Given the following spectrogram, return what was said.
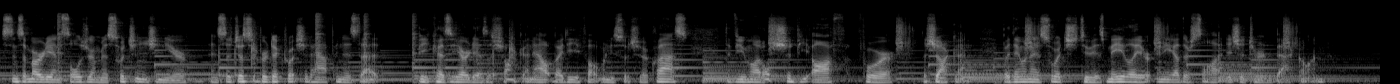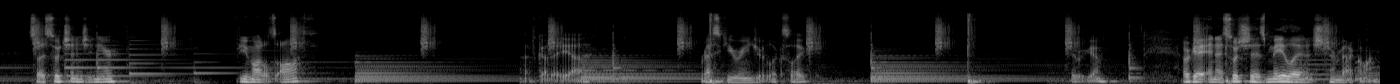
since I'm already on soldier, I'm gonna switch engineer. And so just to predict what should happen is that because he already has a shotgun out by default when you switch to a class, the view model should be off for the shotgun. But then when I switch to his melee or any other slot, it should turn back on. So I switch engineer, view model's off. I've got a uh, rescue ranger, it looks like. There we go. Okay, and I switch to his melee and it should turn back on.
